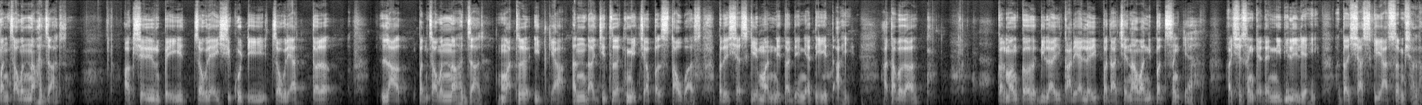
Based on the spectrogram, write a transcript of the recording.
पंचावन्न हजार अक्षरी रुपये चौऱ्याऐंशी कोटी चौऱ्याहत्तर लाख पंचावन्न हजार. मात्र इतक्या अंदाजित रकमेच्या प्रस्तावास प्रशासकीय मान्यता देण्यात येत आहे. आता बघा क्रमांक दिलाय कार्यालय पदाचे नाव आणि पदसंख्या अशी संख्या त्यांनी दिलेली आहे. आता शासकीय आश्रमशाला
